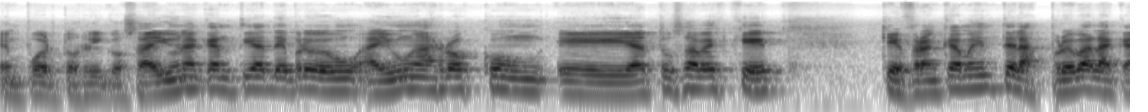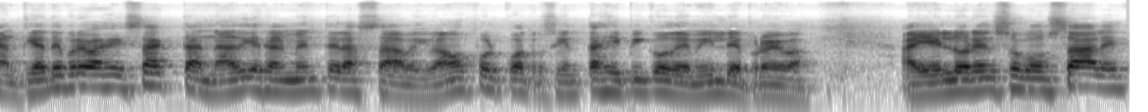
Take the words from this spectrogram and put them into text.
en Puerto Rico. O sea, hay una cantidad de pruebas, hay un arroz con, eh, ya tú sabes que, que francamente las pruebas, la cantidad de pruebas exactas, nadie realmente las sabe. Y vamos por 400 y pico de mil de pruebas. Ayer Lorenzo González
